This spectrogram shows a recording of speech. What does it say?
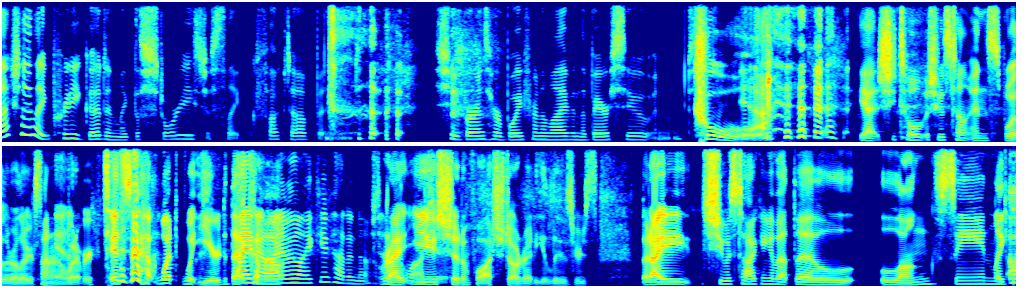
it's actually like pretty good, and like the story's just like fucked up, and she burns her boyfriend alive in the bear suit and Cool. yeah. Yeah, she told she was telling and spoiler alerts, I don't know, whatever. It's what what year did that I come know. out? I'm like, you've had enough. Right, you should have watched already, you losers. But I she was talking about the l- lung scene, like they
